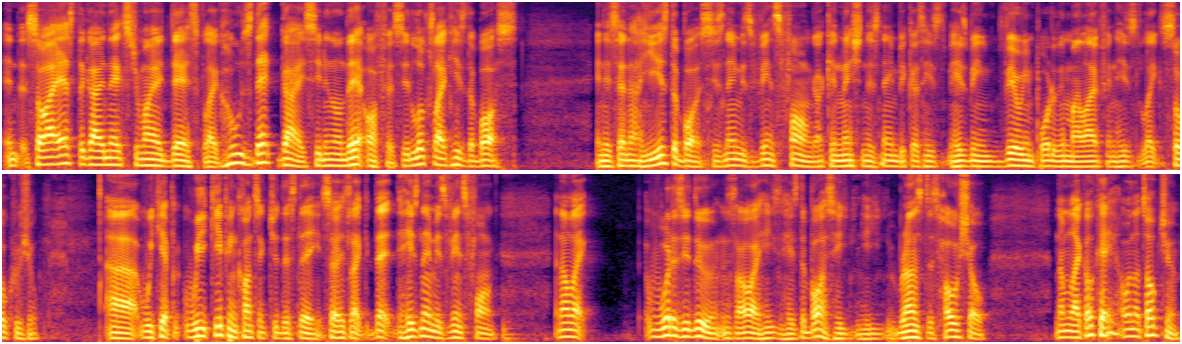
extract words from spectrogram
And so I asked the guy next to my desk, like, who's that guy sitting on that office? It looks like he's the boss. And he said, uh, he is the boss. His name is Vince Fong. I can mention his name because he's he's been very important in my life and he's like so crucial. Uh, we keep we keep in contact to this day. So it's like that. His name is Vince Fong, and I'm like, what does he do? And it's like, oh, he's he's the boss. He he runs this whole show. And I'm like, okay, I want to talk to him.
